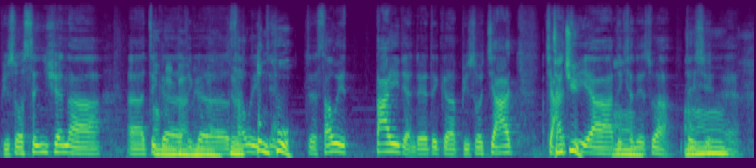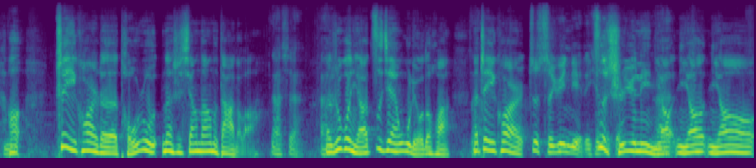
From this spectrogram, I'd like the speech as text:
比如说生鲜啊，呃，这个这个稍微冻库，这稍微大一点的这个，比如说家家具呀，这现在是吧？这些，哎，哦。这一块的投入那是相当的大的了。那是啊那如果你要自建物流的话，那这一块儿自持运力的，自持运力，你要你要你要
